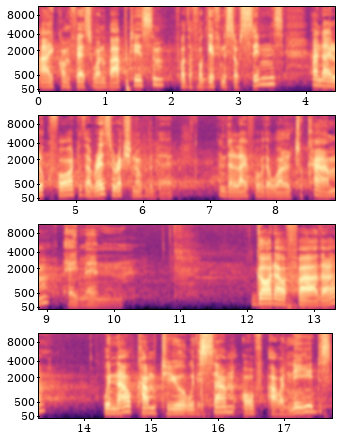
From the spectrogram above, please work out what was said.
I confess one baptism for the forgiveness of sins, and I look forward to the resurrection of the dead and the life of the world to come. Amen. God our Father, we now come to you with some of our needs,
